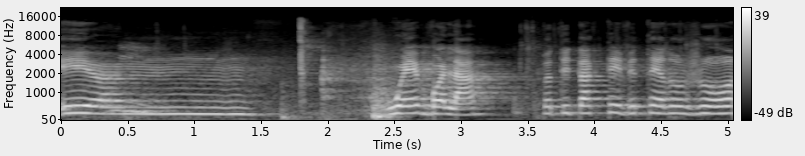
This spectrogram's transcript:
Et euh, ouais, voilà. Petite activité de jour.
